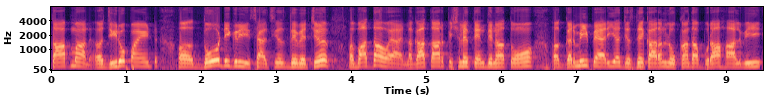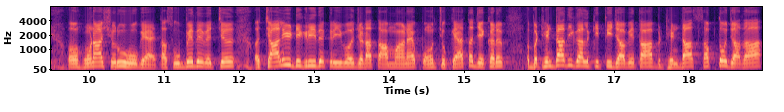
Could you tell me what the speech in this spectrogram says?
ਤਾਪਮਾਨ ਅ, 0.2 ਡਿਗਰੀ ਸੈਲਸੀਅਸ ਦੇ ਵਿੱਚ ਵਾਧਾ ਹੋਇਆ ਹੈ। ਲਗਾਤਾਰ ਪਿਛਲੇ 3 ਦਿਨਾਂ ਤੋਂ ਗਰਮੀ ਪੈ ਰਹੀ ਹੈ ਜਿਸ ਦੇ ਕਾਰਨ ਲੋਕਾਂ ਦਾ ਬੁਰਾ ਹਾਲ ਵੀ ਹੋਣਾ ਸ਼ੁਰੂ ਹੋ ਗਿਆ ਹੈ। ਤਾਂ ਸੂਬੇ ਦੇ ਵਿੱਚ ਅ, 40 ਡਿਗਰੀ ਦੇ ਕਰੀਬ ਜਿਹੜਾ ਤਾਪਮਾਨ ਹੈ ਪਹੁੰਚ ਚੁੱਕਿਆ ਹੈ। ਤਾਂ ਜੇਕਰ ਬਠਿੰਡਾ ਦੀ ਗੱਲ ਕੀਤੀ ਜਾਵੇ ਤਾਂ ਬਠਿੰਡਾ ਸਭ ਤੋਂ ਜ਼ਿਆਦਾ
